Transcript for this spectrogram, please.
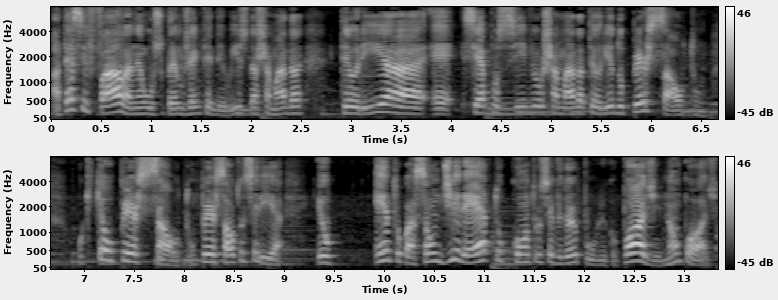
Até se fala, né, o Supremo já entendeu isso, da chamada teoria, é, se é possível, chamada teoria do per saltum. O que, que é o per saltum? O per saltum seria eu entro com ação direto contra o servidor público. Pode? Não pode.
